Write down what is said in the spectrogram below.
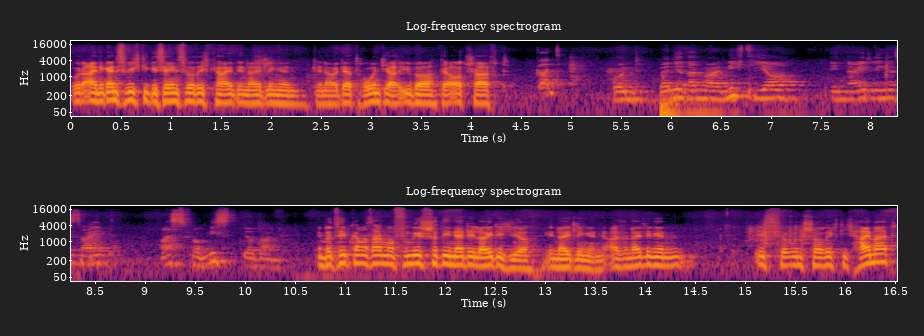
oder eine ganz wichtige Sehenswürdigkeit in Neidlingen. Genau, der thront ja über der Ortschaft. Gut, Und wenn ihr dann mal nicht hier in Neidlingen seid, was vermisst ihr dann? Im Prinzip kann man sagen, man vermisst schon die nette Leute hier in Neidlingen. Also Neidlingen ist für uns schon richtig Heimat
